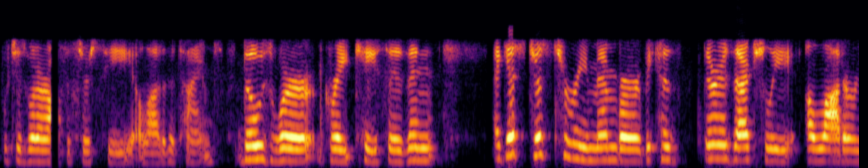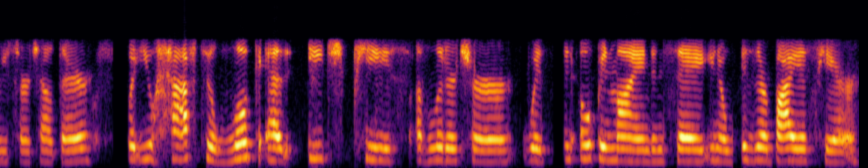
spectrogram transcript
which is what our officers see a lot of the times. Those were great cases. And I guess just to remember, because there is actually a lot of research out there, but you have to look at each piece of literature with an open mind and say, you know, is there bias here?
